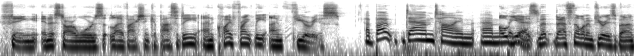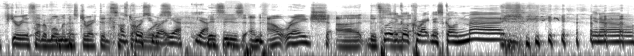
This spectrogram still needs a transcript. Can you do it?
anything in a Star Wars live action capacity. And quite frankly, I'm furious. About damn time. Um, Oh yes, that, that's not what I'm furious about. I'm furious that a woman has directed some Of Star course you Wars. were, yeah, yeah. This is an outrage. Uh, this is Political a- correctness gone mad. you know.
